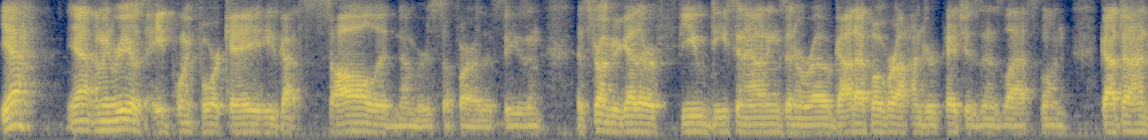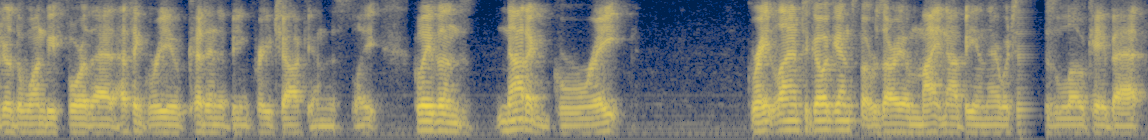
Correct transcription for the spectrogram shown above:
Yeah, yeah. I mean, Ryu's 8.4K. He's got solid numbers so far this season. Has strung together a few decent outings in a row. Got up over 100 pitches in his last one. Got to 100 the one before that. I think Ryu could end up being pretty chalky on this slate. Cleveland's not a great great lineup to go against, but Rosario might not be in there, which is a low K bat.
